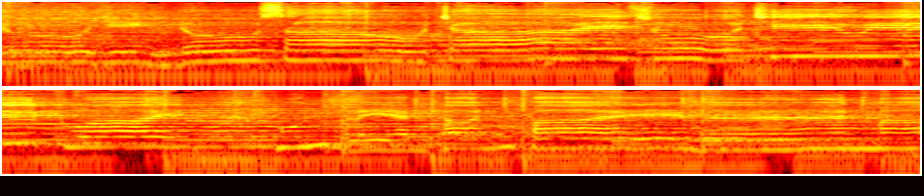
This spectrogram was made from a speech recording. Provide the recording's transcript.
ดูยิ่งดูเศร้าใจชั่วชีวิตวายหมุนเปลี่ยนพันไปเหมือนมา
